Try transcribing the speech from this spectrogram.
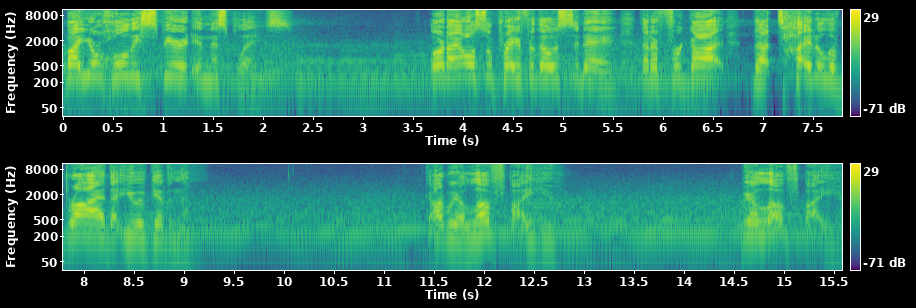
by your Holy Spirit in this place. Lord, I also pray for those today that have forgot that title of bride that you have given them. God, we are loved by you. We are loved by you.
